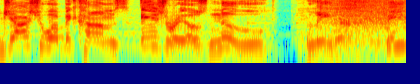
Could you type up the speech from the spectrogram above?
Joshua becomes Israel's new leader. Be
